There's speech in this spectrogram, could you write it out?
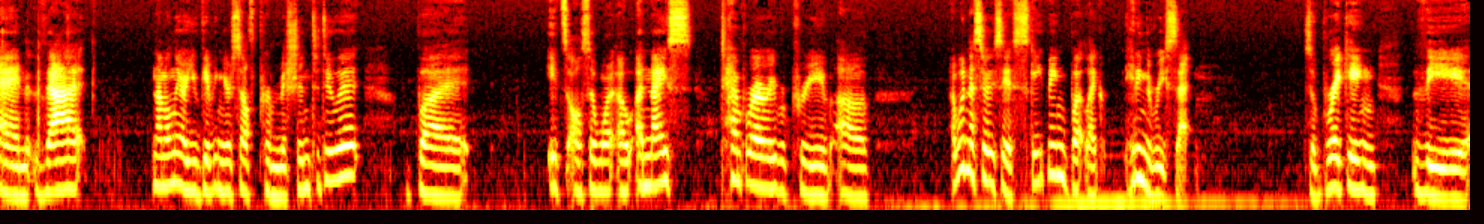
And that not only are you giving yourself permission to do it, but it's also one, a, a nice temporary reprieve of I wouldn't necessarily say escaping, but like hitting the reset. So breaking the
